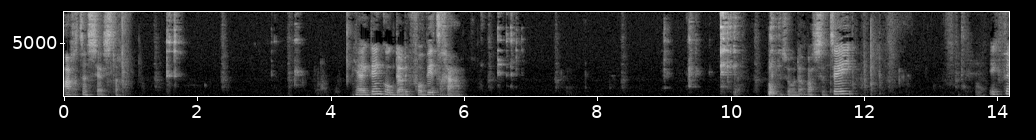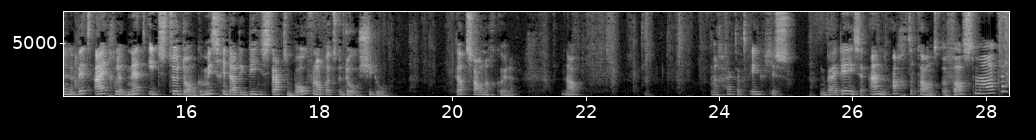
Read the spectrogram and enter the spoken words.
068. Ja, ik denk ook dat ik voor wit ga. Zo, dat was de thee. Ik vind de wit eigenlijk net iets te donker. Misschien dat ik die straks bovenop het doosje doe. Dat zou nog kunnen. Nou, dan ga ik dat eventjes bij deze aan de achterkant vastmaken.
